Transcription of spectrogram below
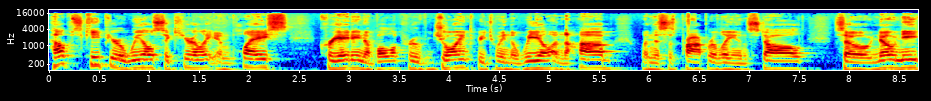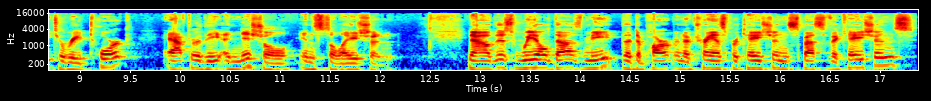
helps keep your wheel securely in place, creating a bulletproof joint between the wheel and the hub when this is properly installed. So no need to retorque after the initial installation. Now this wheel does meet the Department of Transportation specifications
